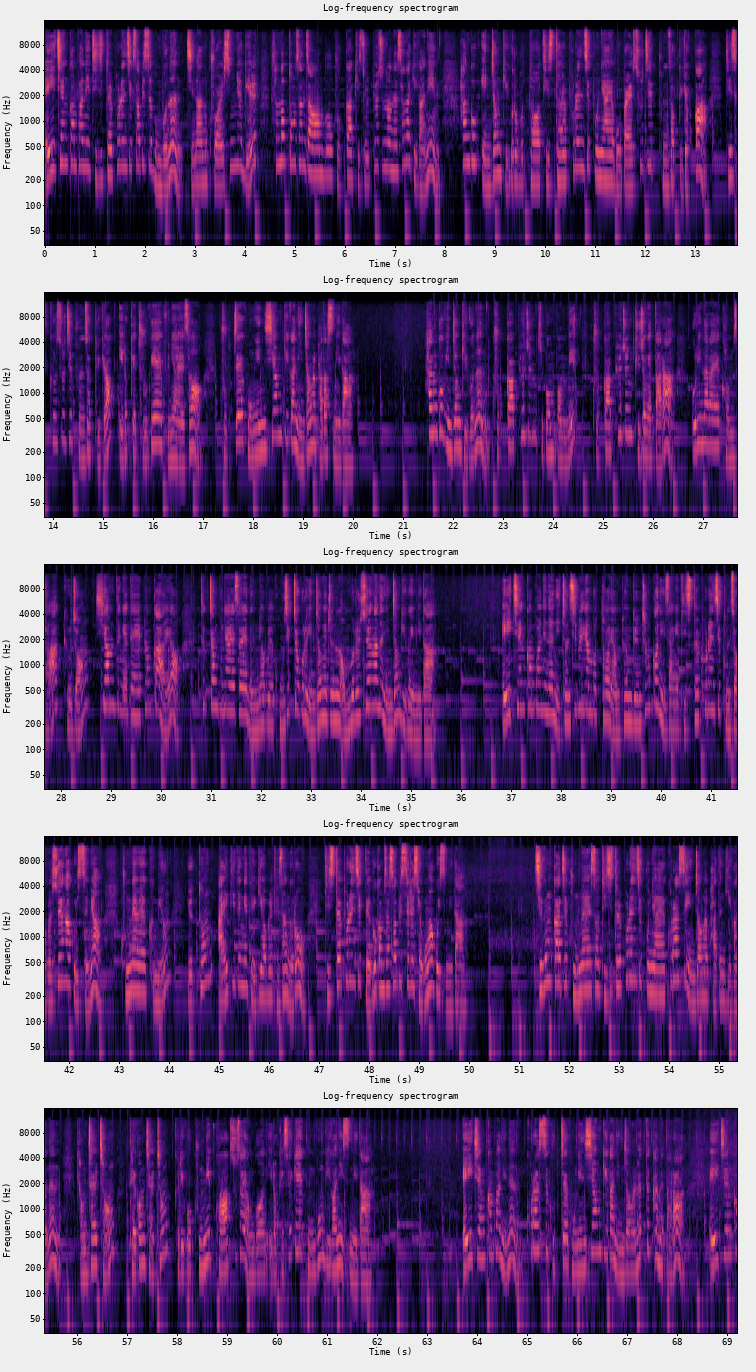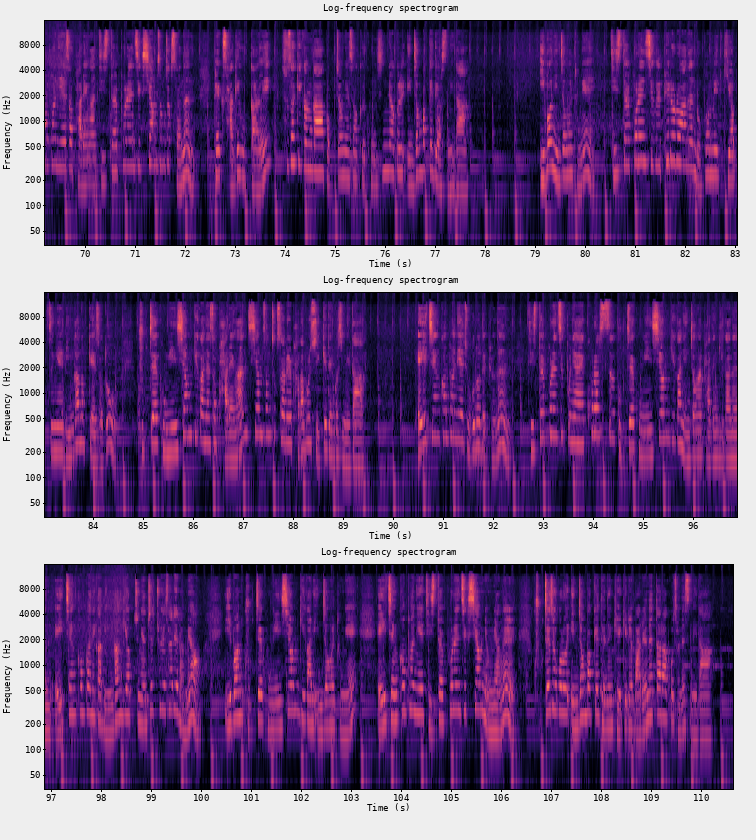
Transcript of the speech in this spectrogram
HN컴퍼니 디지털 포렌식 서비스 본부는 지난 9월 16일 산업통상자원부 국가기술표준원의 산하기관인 한국인정기구로부터 디지털 포렌식 분야의 모바일 수집 분석 규격과 디스크 수집 분석 규격 이렇게 두 개의 분야에서 국제 공인 시험기관 인정을 받았습니다. 한국인정기구는 국가표준기본법 및 국가표준 규정에 따라 우리나라의 검사, 교정, 시험 등에 대해 평가하여 특정 분야에서의 능력을 공식적으로 인정해주는 업무를 수행하는 인정기구입니다. HN컴퍼니는 2011년부터 연평균 1000건 이상의 디지털 포렌식 분석을 수행하고 있으며 국내외 금융, 유통, IT 등의 대기업을 대상으로 디지털 포렌식 내부 감사 서비스를 제공하고 있습니다. 지금까지 국내에서 디지털 포렌식 분야의 코라스 인정을 받은 기관은 경찰청, 대검찰청, 그리고 국립과학수사연구원 이렇게 3개의 공공기관이 있습니다. HM 컴퍼니는 코라스 국제 공인 시험 기관 인정을 획득함에 따라 HM 컴퍼니에서 발행한 디지털 포렌식 시험 성적서는 104개 국가의 수사기관과 법정에서 그 공신력을 인정받게 되었습니다. 이번 인정을 통해 디지털 포렌식을 필요로 하는 로펌 및 기업 등의 민간업계에서도 국제 공인 시험기관에서 발행한 시험 성적서를 받아볼 수 있게 된 것입니다. HN 컴퍼니의 조근호 대표는 디지털 포렌식 분야의 코러스 국제 공인 시험기관 인정을 받은 기관은 HN 컴퍼니가 민간 기업 중엔 최초의 사례라며 이번 국제 공인 시험기관 인정을 통해 HN 컴퍼니의 디지털 포렌식 시험 역량을 국제적으로 인정받게 되는 계기를 마련했다라고 전했습니다.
